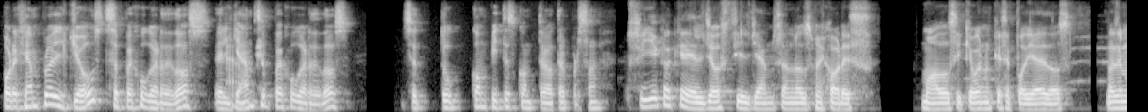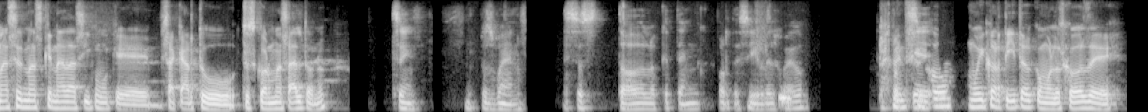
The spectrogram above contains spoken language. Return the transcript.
Por ejemplo, el Joust se puede jugar de dos, el ah, Jam se puede jugar de dos. O sea, tú compites contra otra persona. Sí, yo creo que el Joust y el Jam son los mejores modos y qué bueno que se podía de dos. Los demás es más que nada así como que sacar tu, tu score más alto, ¿no? Sí, pues bueno, eso es todo lo que tengo por decir del juego. Es un juego muy cortito como los juegos de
